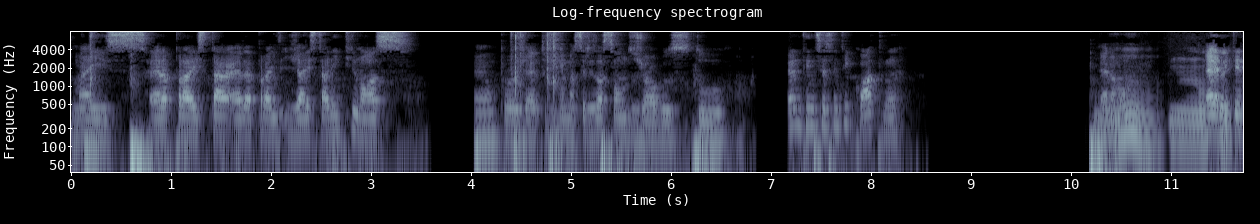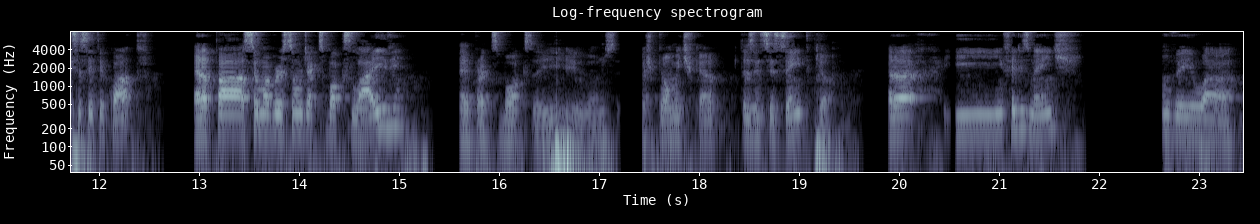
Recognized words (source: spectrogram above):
mas era para estar, era para já estar entre nós. É um projeto de remasterização dos jogos do é Nintendo 64, né? Era um- Hum, Não é, sei. Nintendo 64. Era pra ser uma versão de Xbox Live. É, pra Xbox aí. Eu não sei. Acho que provavelmente que era 360 aqui, ó. Era. E infelizmente não veio a.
